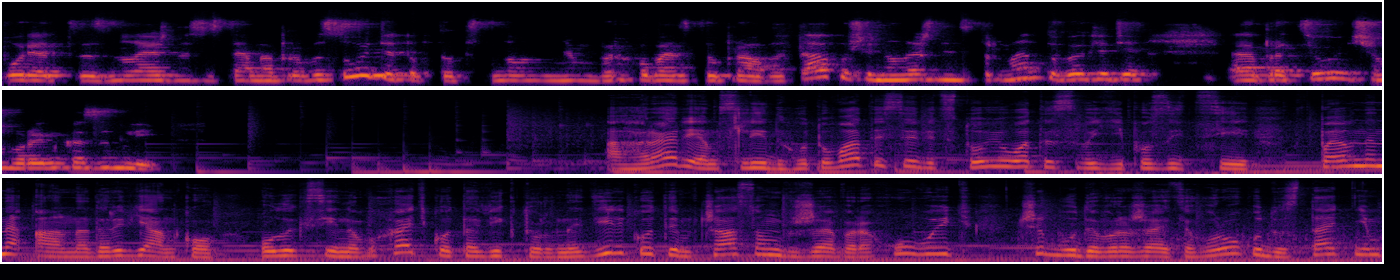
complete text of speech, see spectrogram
поряд з належною системою правосуддя, тобто встановленням верховенства права, також і належний інструмент у вигляді е, працюючого ринка землі. Аграріям слід готуватися відстоювати свої позиції, впевнена Анна Дерев'янко. Олексій Новохатько та Віктор Неділько тим часом вже вираховують, чи буде врожай цього року достатнім,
